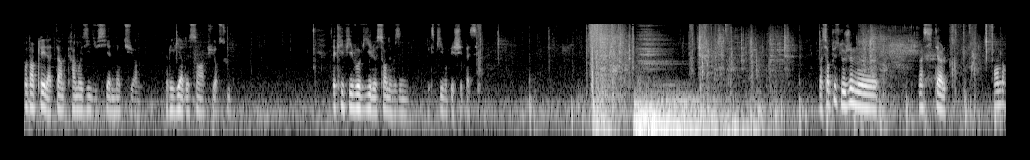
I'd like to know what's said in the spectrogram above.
Contemplez la teinte cramoisie du ciel nocturne. Rivière de sang impur sous. Sacrifiez vos vies et le sang de vos ennemis. Expiez vos péchés passés. Bah, plus le jeu me m'incite à le prendre.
